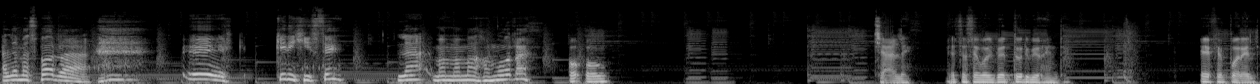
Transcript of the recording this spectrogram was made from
¡A la mazmorra! Eh, ¿Qué dijiste? La mamá mazmorra. Oh oh. Chale. Esto se volvió turbio, gente. F por él.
